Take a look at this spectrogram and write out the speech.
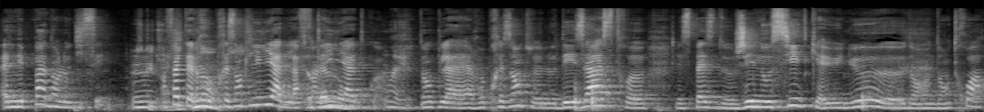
elle n'est pas dans l'Odyssée. Ce que tu En fait, dis. elle Non. représente l'Iliade, la fin de l'Iliade. quoi. Ouais. Donc là, elle représente le, le désastre, euh, l'espèce de génocide qui a eu lieu euh, dans, dans Troie.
